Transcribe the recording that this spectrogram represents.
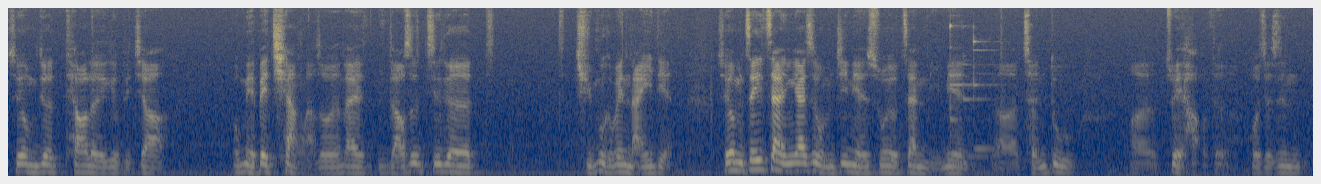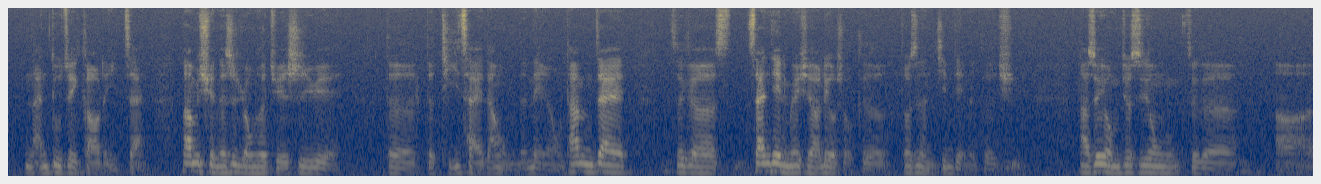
所以我们就挑了一个比较，我们也被呛了，说来老师这个曲目可不可以难一点？所以我们这一站应该是我们今年所有站里面呃程度呃最好的，或者是难度最高的一站。那我们选的是融合爵士乐的的题材当我们的内容，他们在这个三天里面学到六首歌，都是很经典的歌曲。那所以我们就是用这个呃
